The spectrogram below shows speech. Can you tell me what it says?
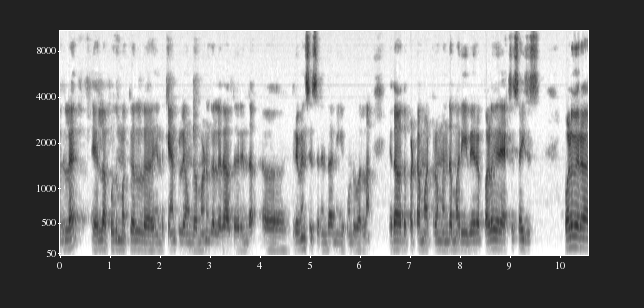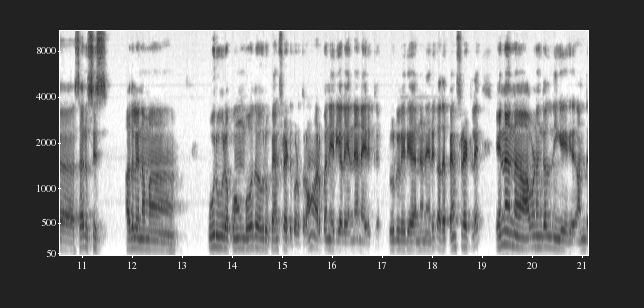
இதில் எல்லா பொதுமக்கள் இந்த கேம்பில் உங்கள் மனுகள் ஏதாவது இருந்தால் கிரிவன்சஸ் இருந்தால் நீங்கள் கொண்டு வரலாம். ஏதாவது பட்ட மாற்றம் இந்த மாதிரி வேறு பல்வேறு எக்ஸசைசஸ் பல்வேறு சர்வீசஸ் அதில் நம்ம ஊர் ஊரை போகும்போது ஒரு பேம்ஃப்ளெட் கொடுக்குறோம். அர்பன் ஏரியாவில் என்னென்ன இருக்குது ரூரல் ஏரியா என்னென்ன இருக்குது அதை பேம்ஃப்ளெட்டில் என்னென்ன ஆவணங்கள் நீங்கள் அந்த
